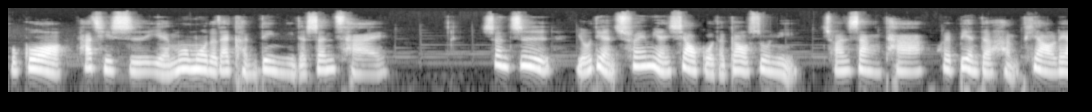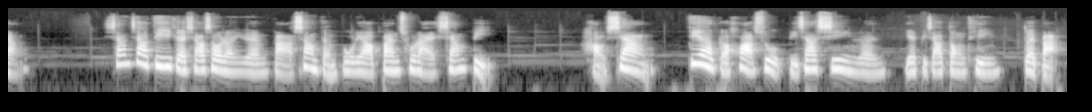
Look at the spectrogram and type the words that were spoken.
不过他其实也默默的在肯定你的身材，甚至有点催眠效果的告诉你，穿上它会变得很漂亮。相较第一个销售人员把上等布料搬出来相比，好像第二个话术比较吸引人，也比较动听，对吧？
